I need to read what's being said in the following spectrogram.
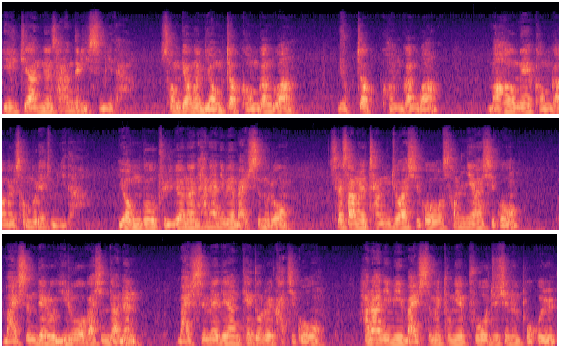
읽지 않는 사람들이 있습니다. 성경은 영적 건강과 육적 건강과 마음의 건강을 선물해 줍니다. 영구 불변한 하나님의 말씀으로 세상을 창조하시고 섭리하시고 말씀대로 이루어 가신다는 말씀에 대한 태도를 가지고 하나님이 말씀을 통해 부어주시는 복을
